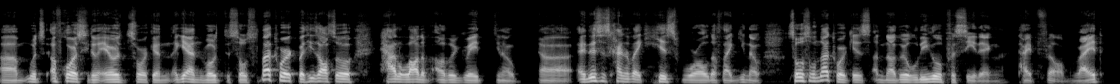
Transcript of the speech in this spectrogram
Um, which, of course, you know, Aaron Sorkin again wrote The Social Network, but he's also had a lot of other great, you know, uh, and this is kind of like his world of like you know social network is another legal proceeding type film right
